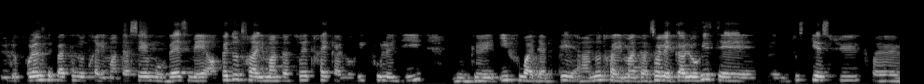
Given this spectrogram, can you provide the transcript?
le problème, c'est pas que notre alimentation est mauvaise, mais en fait, notre alimentation est très calorique, faut le dire. Donc, euh, il faut adapter à notre alimentation. Les calories, c'est tout ce qui est sucre, euh,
